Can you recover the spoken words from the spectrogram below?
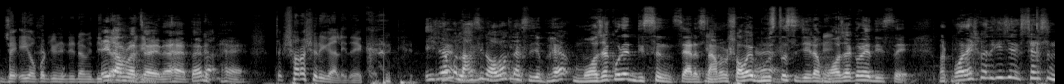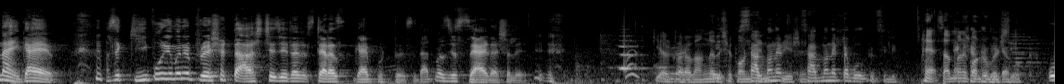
যে এই অপরচুনিটিটা আমি এটা আমরা চাই না। হ্যাঁ তাই না? হ্যাঁ। তো সরাসরি গালি দেখ। এইটা আমার লাস্ট দিন অবাক লাগছে যে ভাইয়া মজা করে দিচ্ছেন স্ট্যাটাসটা আমরা সবাই বুঝতেছি যে এটা মজা করে দিচ্ছে। বাট পরের সময় দেখি যে স্ট্যাটাস নাই গায়েব। আচ্ছা কি পরিমাণে প্রেশারটা আসছে যে এটা স্ট্যাটাস গায়েব করতে হয়েছে? দ্যাট ওয়াজ জাস্ট স্যাড আসলে। কি আর করা বাংলাদেশে কন্টেন্ট ক্রিয়েশন সালমানেরটা বলতেছিলি। হ্যাঁ সালমানের কন্ট্রোভার্সি ও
